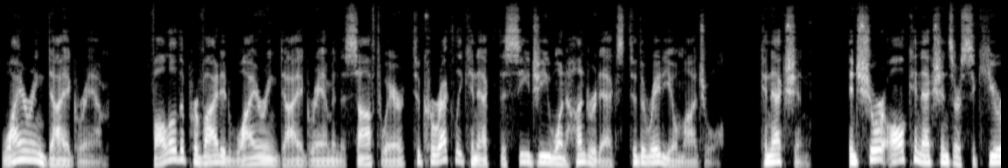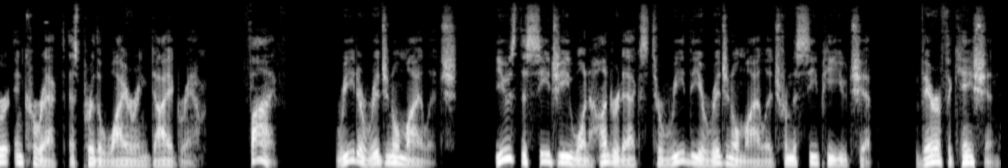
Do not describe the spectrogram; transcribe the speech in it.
Wiring diagram. Follow the provided wiring diagram in the software to correctly connect the CG100X to the radio module. Connection. Ensure all connections are secure and correct as per the wiring diagram. 5. Read original mileage. Use the CG100X to read the original mileage from the CPU chip. Verification.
